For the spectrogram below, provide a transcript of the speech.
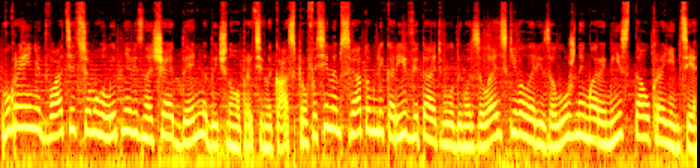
В Україні 27 липня відзначають День медичного працівника. З професійним святом лікарів вітають Володимир Зеленський, Валерій Залужний, мери міст та українці.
